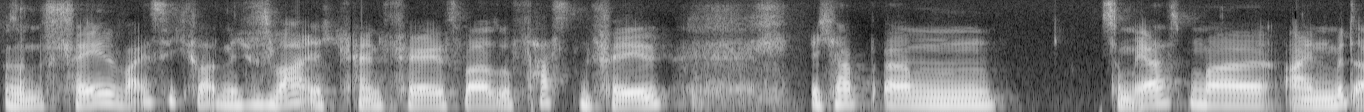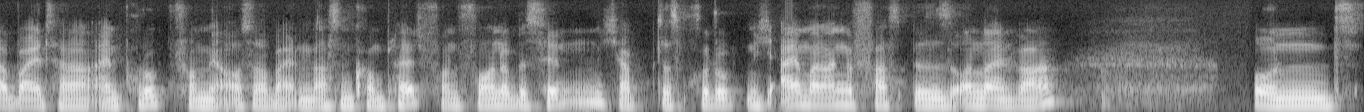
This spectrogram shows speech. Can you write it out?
also ein Fail weiß ich gerade nicht, es war eigentlich kein Fail, es war so fast ein Fail. Ich habe ähm, zum ersten Mal einen Mitarbeiter ein Produkt von mir ausarbeiten lassen, komplett von vorne bis hinten. Ich habe das Produkt nicht einmal angefasst, bis es online war und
